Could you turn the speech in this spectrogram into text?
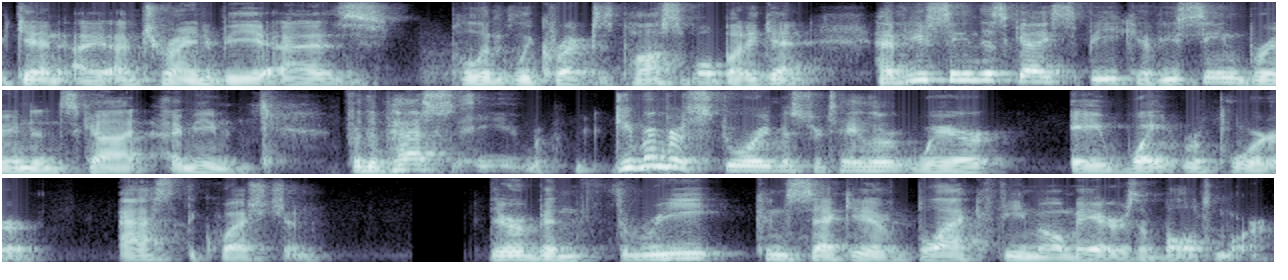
again, I, I'm trying to be as politically correct as possible. But again, have you seen this guy speak? Have you seen Brandon Scott? I mean, for the past, do you remember a story, Mr. Taylor, where a white reporter asked the question? There have been three consecutive black female mayors of Baltimore.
